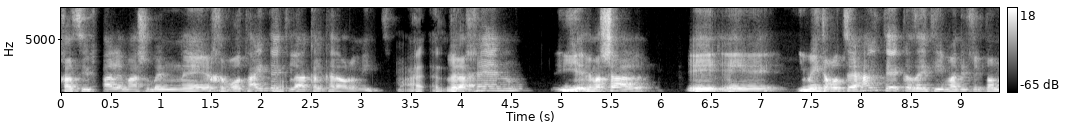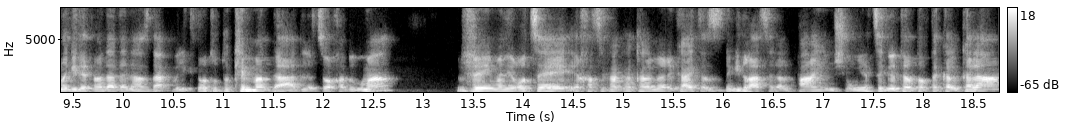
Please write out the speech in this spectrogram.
חשיפה למשהו בין אה, חברות הייטק לכלכלה העולמית. ולכן, למשל, אם היית רוצה הייטק, אז הייתי מעדיף לקנות נגיד את מדד הנסדק ולקנות אותו כמדד לצורך הדוגמה, ואם אני רוצה חשיפה לכלכלה אמריקאית, אז נגיד ראסל 2000 שהוא מייצג יותר טוב את הכלכלה,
